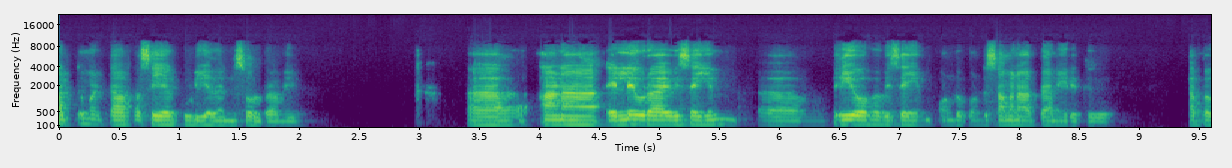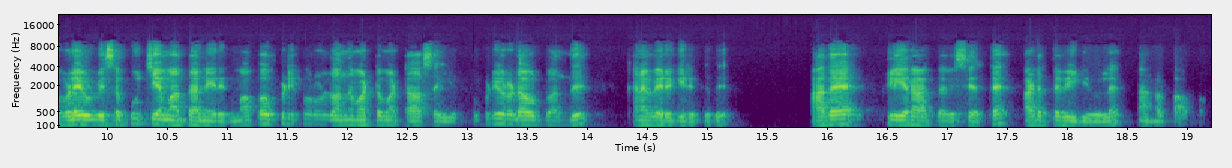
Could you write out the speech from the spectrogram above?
மட்டுமட்டாக செய்யக்கூடியதுன்னு சொல்றோமே ஆனா எல்லை உராய விசையும் பிரியோக விசையும் கொண்டு கொண்டு சமனாத்தான் இருக்குது. அப்ப விளைவு விசை பூச்சியமாத்தான் இருக்கும். அப்ப இப்படி பொருள் வந்து மட்டுமட்டா செய்யும் இப்படி ஒரு டவுட் வந்து கனவேருக்கு இருக்குது. அதை கிளியர் ஆகிற விஷயத்த அடுத்த வீடியோல நாங்கள் பார்ப்போம்.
